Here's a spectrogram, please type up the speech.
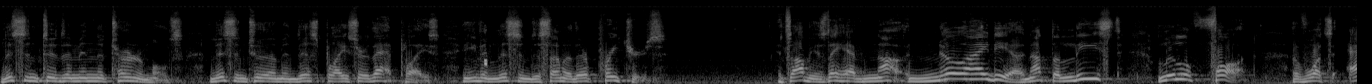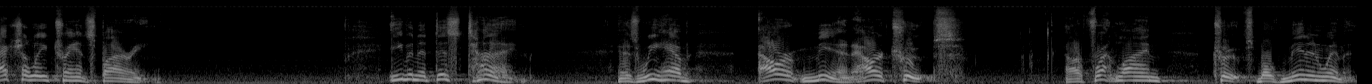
Listen to them in the terminals. Listen to them in this place or that place. Even listen to some of their preachers. It's obvious they have not, no idea, not the least little thought of what's actually transpiring. Even at this time, as we have our men, our troops, our frontline troops, both men and women,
